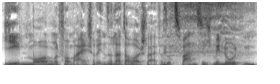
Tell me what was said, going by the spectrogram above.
jeden Morgen und vom Einschlafen in so einer Dauerschleife, so 20 Minuten.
